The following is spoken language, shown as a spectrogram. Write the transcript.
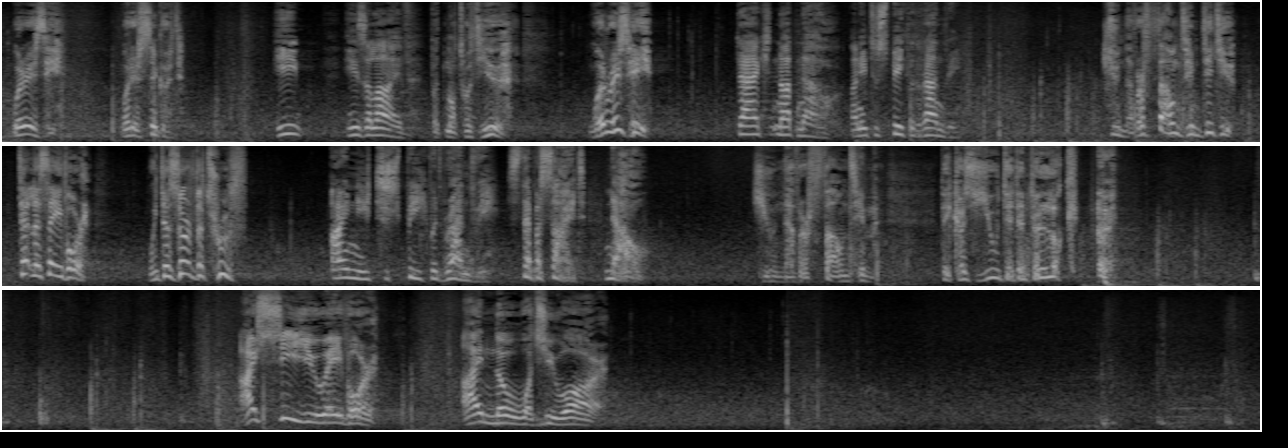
Where is he? Where is Sigurd? He... he's alive. But not with you. Where is he? Dag, not now. I need to speak with Randvi. You never found him, did you? Tell us, Eivor! We deserve the truth! I need to speak with Randvi. Step aside, now. You never found him, because you didn't look. I see you, Eivor. I know what you are.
